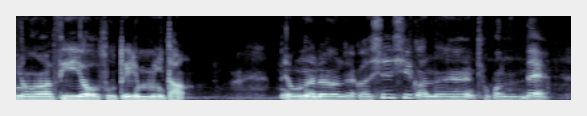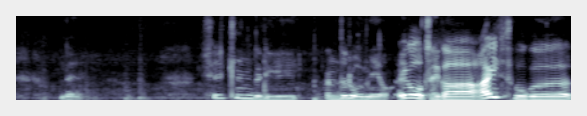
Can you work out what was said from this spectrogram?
안녕하세요 소들입니다. 네 오늘은 제가 실시간을 켜봤는데 네 실킨들이 안 들어오네요. 이거 제가 아이스버그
